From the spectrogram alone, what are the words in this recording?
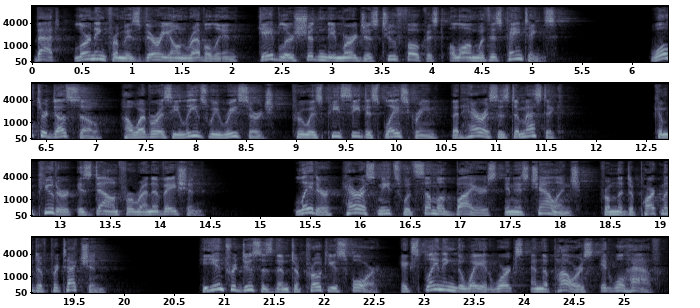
That, learning from his very own revel-in, Gabler shouldn't emerge as too focused along with his paintings. Walter does so, however as he leaves we research, through his PC display screen, that Harris is domestic. Computer is down for renovation. Later, Harris meets with some of buyers in his challenge, from the Department of Protection. He introduces them to Proteus 4, explaining the way it works and the powers it will have.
